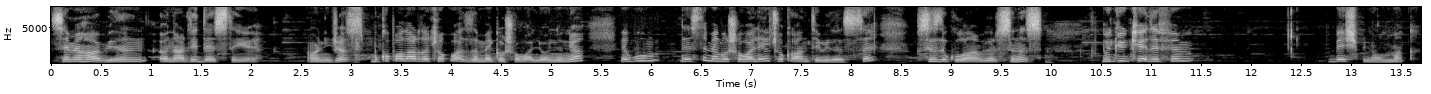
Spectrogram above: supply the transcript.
Semih abinin önerdiği desteği oynayacağız. Bu kupalarda çok fazla Mega Şövalye oynanıyor. Ve bu deste Mega Şövalye'ye çok anti bir deste. Siz de kullanabilirsiniz. Bugünkü hedefim 5000 olmak.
